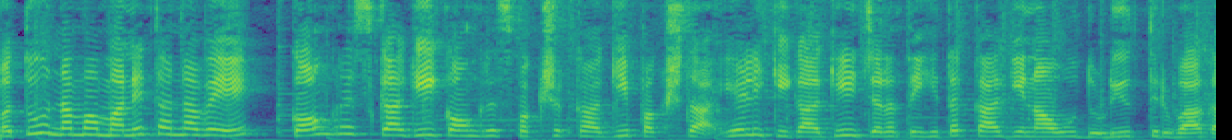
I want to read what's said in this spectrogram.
ಮತ್ತು ನಮ್ಮ ಮನೆತನವೇ ಕಾಂಗ್ರೆಸ್ಗಾಗಿ, ಕಾಂಗ್ರೆಸ್ ಪಕ್ಷಕ್ಕಾಗಿ, ಪಕ್ಷದ ಹೇಳಿಕೆಗಾಗಿ, ಜನತೆ ಹಿತಕ್ಕಾಗಿ ನಾವು ದುಡಿಯುತ್ತಿರುವಾಗ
